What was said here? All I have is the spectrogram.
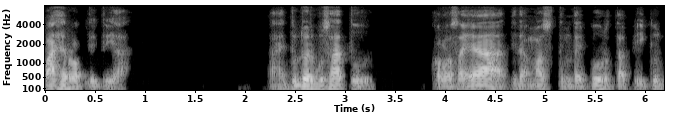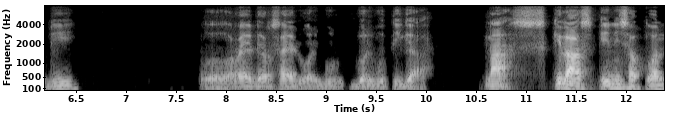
Pahir waktu itu ya. Nah, itu 2001. Kalau saya tidak masuk Tentaipur, tapi ikut di uh, Raider saya 2000, 2003. Nah, sekilas ini satuan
